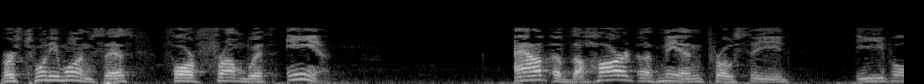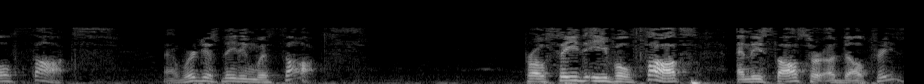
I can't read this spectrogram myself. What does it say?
Verse 21 says, For from within, out of the heart of men proceed evil thoughts. Now, we're just dealing with thoughts. Proceed evil thoughts, and these thoughts are adulteries,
